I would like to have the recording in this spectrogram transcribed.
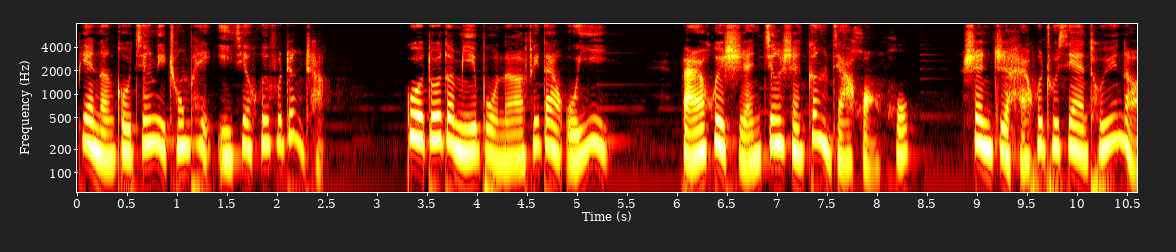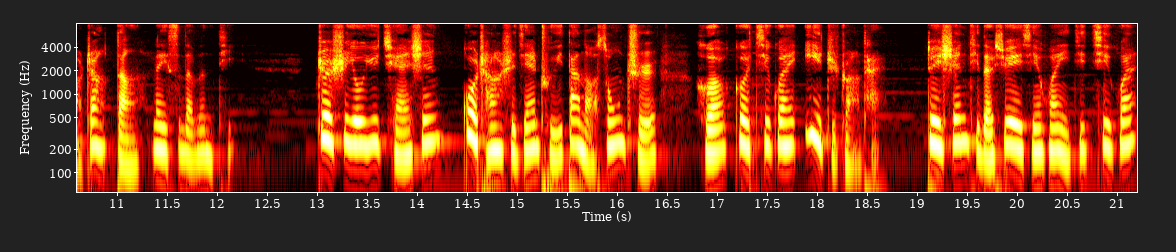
便能够精力充沛，一切恢复正常。过多的弥补呢，非但无益，反而会使人精神更加恍惚，甚至还会出现头晕脑胀等类似的问题。这是由于全身过长时间处于大脑松弛和各器官抑制状态，对身体的血液循环以及器官。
